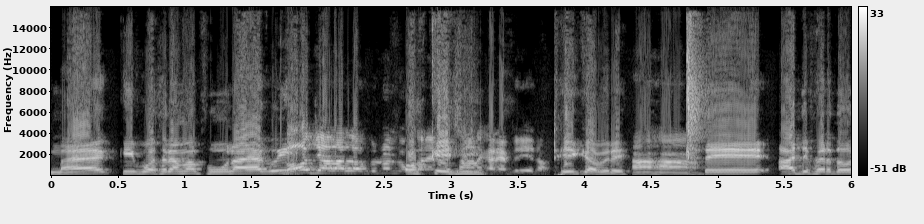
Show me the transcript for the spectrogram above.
ਮੈਂ ਕੀ ਪੁੱਛ ਰਿਹਾ ਮੈਂ ਫੋਨ ਆਇਆ ਕੋਈ? ਬਹੁਤ ਜ਼ਿਆਦਾ ਲੋਕ ਉਹਨਾਂ ਲੋਕਾਂ ਨੇ ਕਰਿਆ ਵੀਰੇ ਰਾ ਠੀਕ ਆ ਵੀਰੇ। ਹਾਂ ਹਾਂ। ਤੇ ਅੱਜ ਫਿਰ ਦੋ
